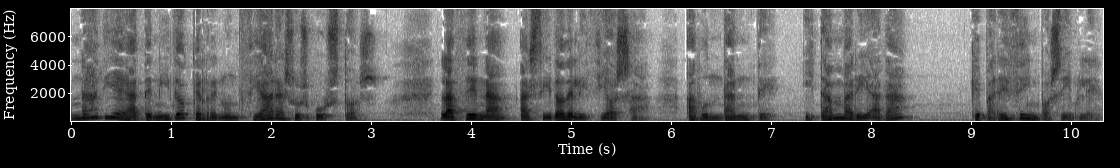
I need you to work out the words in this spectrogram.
Nadie ha tenido que renunciar a sus gustos. La cena ha sido deliciosa, abundante y tan variada que parece imposible.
